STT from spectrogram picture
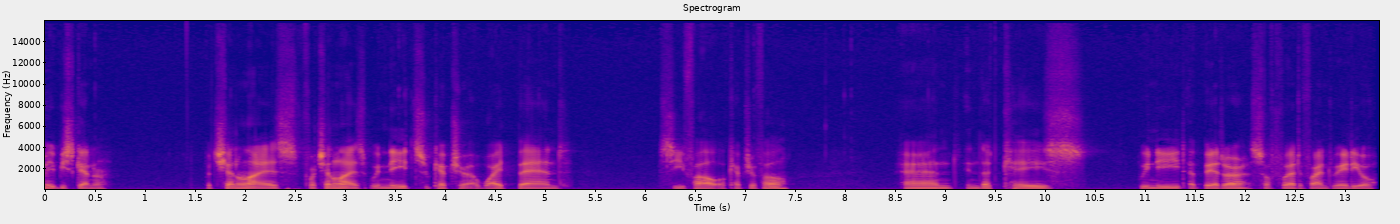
maybe scanner. But channelize, for channelize we need to capture a wideband C file or capture file. And in that case we need a better software defined radio.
